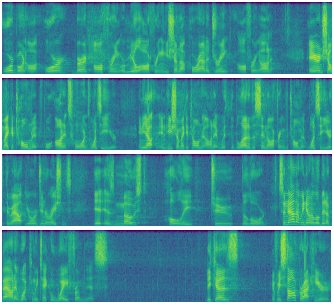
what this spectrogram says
or burnt, or burnt offering or meal offering, and you shall not pour out a drink offering on it. Aaron shall make atonement for, on its horns once a year, and he, and he shall make atonement on it with the blood of the sin offering of atonement once a year throughout your generations. It is most holy to the Lord. So now that we know a little bit about it, what can we take away from this? Because if we stop right here,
